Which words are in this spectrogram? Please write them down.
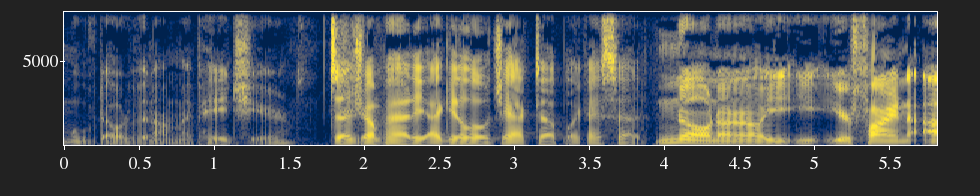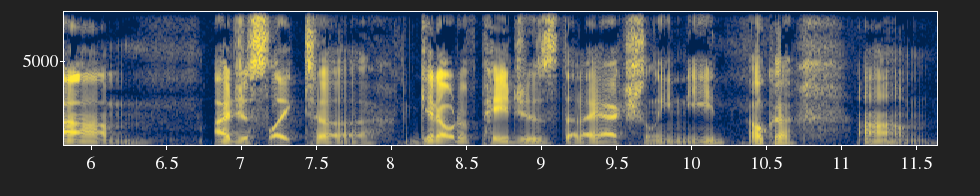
moved out of it on my page here. Did I jump ahead? I get a little jacked up, like I said. No, no, no, you, you- you're fine. Um, I just like to get out of pages that I actually need. Okay. Um,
